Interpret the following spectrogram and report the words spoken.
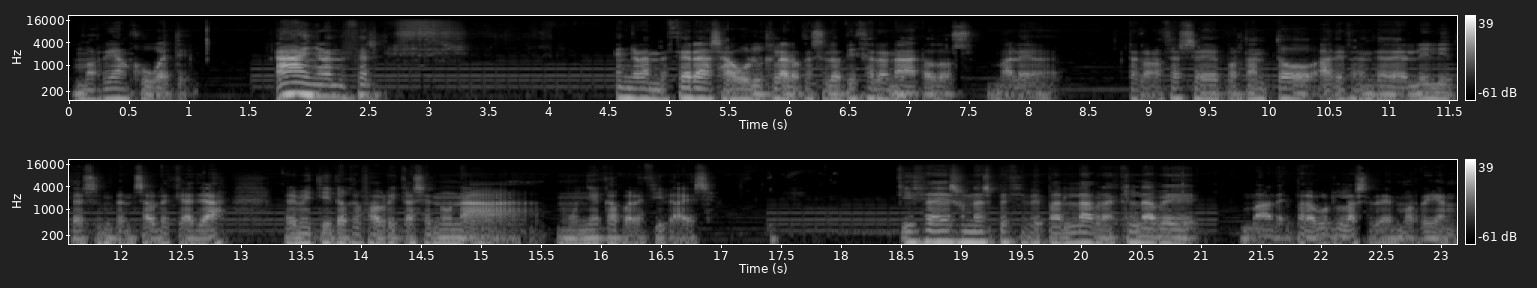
Morrían juguete. Ah, engrandecer. Engrandecer a Saúl, claro que se lo dijeron a todos. Vale. Reconocerse, por tanto, a diferencia de Lilith, es impensable que haya permitido que fabricasen una muñeca parecida a esa. Quizá es una especie de palabra clave, vale, para burlarse de Morrian.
